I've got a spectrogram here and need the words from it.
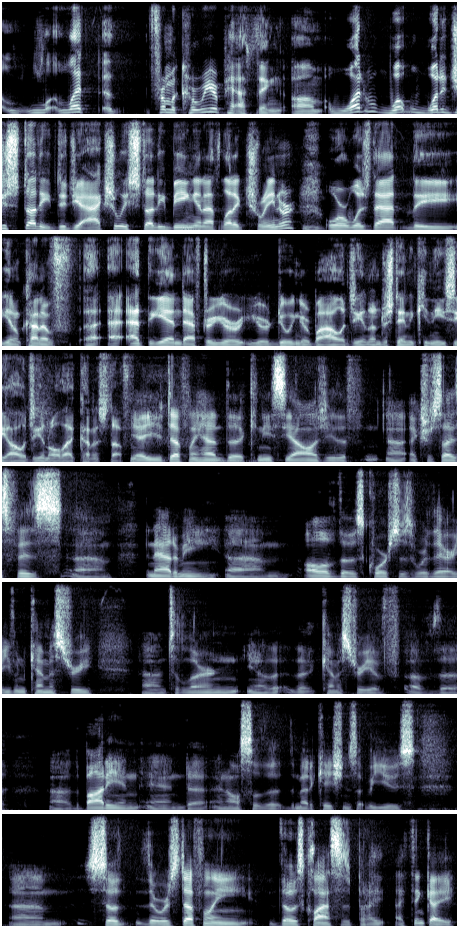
let uh, from a career path thing, um, what what what did you study? Did you actually study being an athletic trainer, mm-hmm. or was that the you know kind of uh, at the end after you're you're doing your biology and understanding kinesiology and all that kind of stuff? Yeah, you definitely had the kinesiology, the uh, exercise phys, um, anatomy, um, all of those courses were there. Even chemistry um, to learn you know the, the chemistry of of the uh, the body and and uh, and also the the medications that we use. Um, so there was definitely those classes, but I, I think I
